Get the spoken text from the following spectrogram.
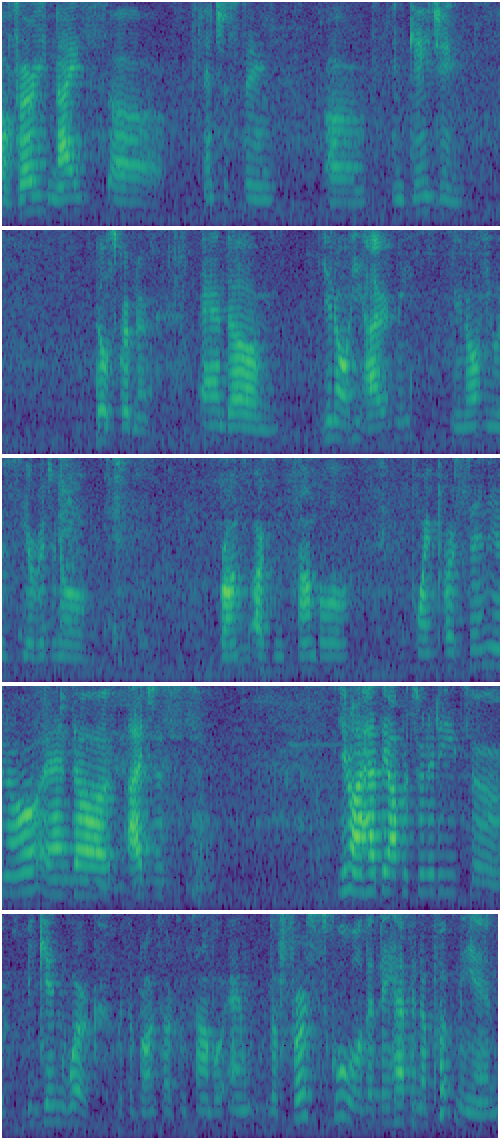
a very nice, uh, interesting, uh, engaging Bill Scribner. And, um, you know, he hired me. You know, he was the original Bronx Arts Ensemble point person, you know, and uh, I just, you know, I had the opportunity to begin work with the Bronx Arts Ensemble. And the first school that they happened to put me in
